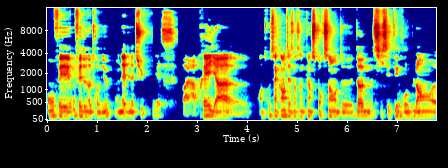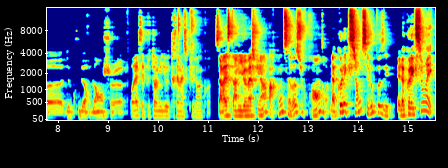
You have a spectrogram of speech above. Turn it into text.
on fait on fait de notre mieux, on aide là-dessus. Yes. Voilà. Après, il y a euh, entre 50 et 75% de d'hommes cis hétéro blancs euh, de couleur blanche. euh. Ouais, c'est plutôt un milieu très masculin, quoi. Ça reste un milieu masculin. Par contre, ça va surprendre. La collection, c'est l'opposé. Et la collection est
